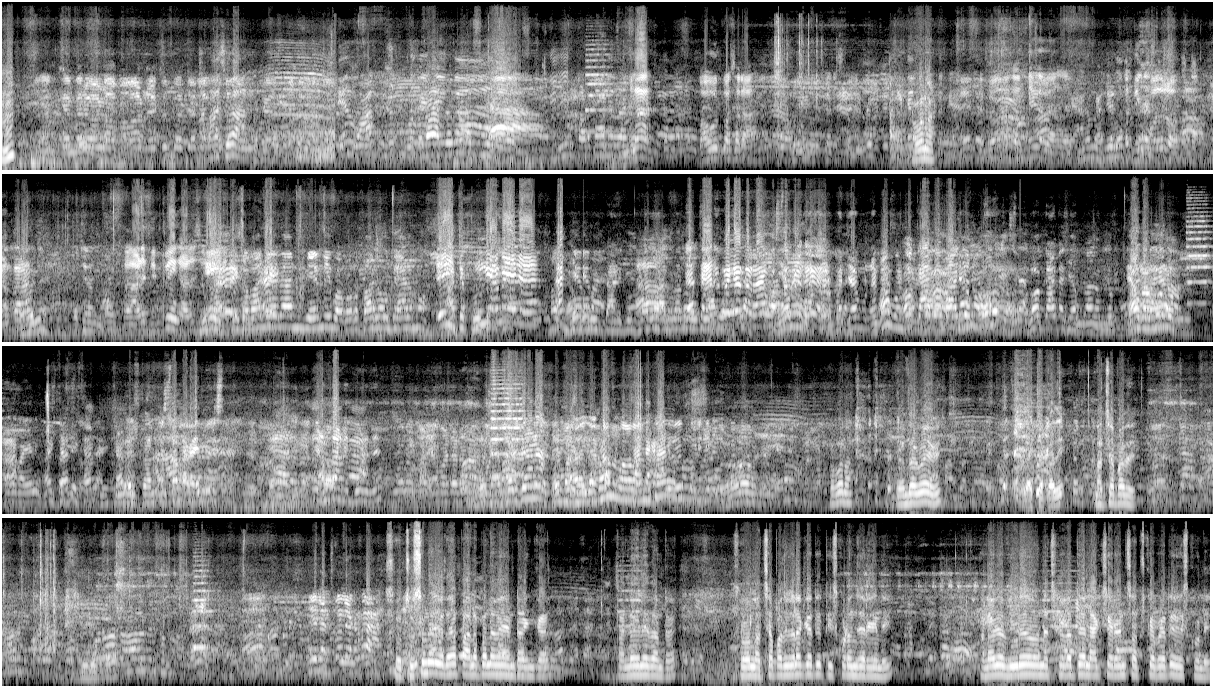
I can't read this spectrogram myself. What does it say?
ఉం? మా ఊరికి వస్తారా? అవునా? అంతే కదా దిక్కుపోదురు ఆడే దిప్పి ఇంకా అవునా ఎంత ఇవి? లక్ష పది లక్ష పది సో చూస్తున్నారు కదా పాల పల్లవి అంట ఇంకా. పల్లవి లేదంట. సో లక్ష పదివేలకి అయితే తీసుకోవడం జరిగింది. అలాగే వీడియో నచ్చినట్లయితే లైక్ షేర్ అండ్ సబ్స్క్రైబ్ అయితే చేసుకోండి.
